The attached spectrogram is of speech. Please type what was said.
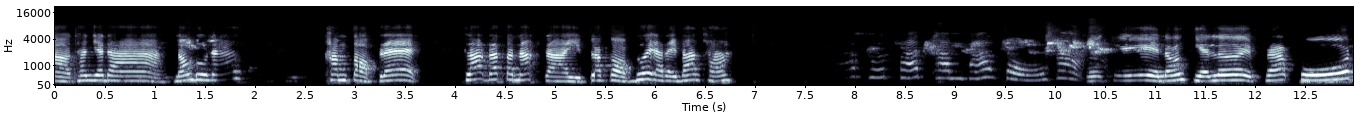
อ้าวธัญดา น้องดูนะคำตอบแรก พระรัตนตรัยประกอบด้วยอะไรบ้างคะพระพุทธพระธรรมพระสงฆ์ค่ะโอเค น้องเขียนเลย พระพุทธ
